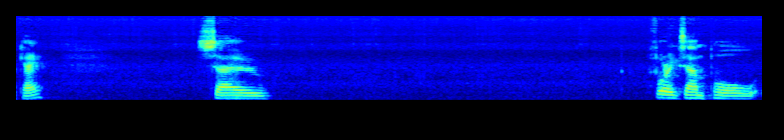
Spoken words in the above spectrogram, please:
Okay? So, for example,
